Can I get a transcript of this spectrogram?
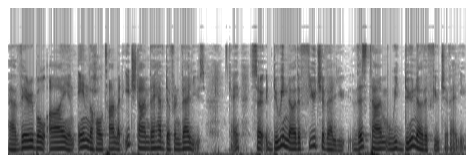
uh, variable i and n the whole time, but each time they have different values. Okay, so do we know the future value? This time we do know the future value.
